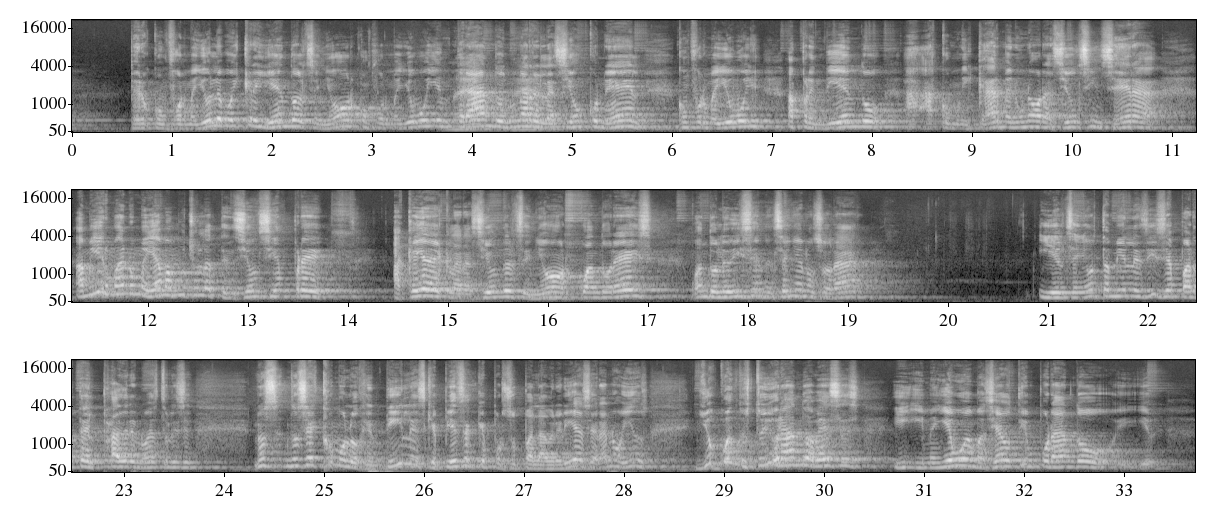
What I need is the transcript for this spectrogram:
Pero conforme yo le voy creyendo al Señor, conforme yo voy entrando en una relación con Él, conforme yo voy aprendiendo a, a, comunicarme en una oración sincera. A mí, hermano, me llama mucho la atención siempre aquella declaración del Señor. Cuando oréis, cuando le dicen, enséñanos a orar. Y el Señor también les dice, aparte del Padre nuestro, le dice, no, no sé como los gentiles que piensan que por su palabrería serán oídos. Yo cuando estoy orando a veces y, me llevo demasiado tiempo orando, y,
